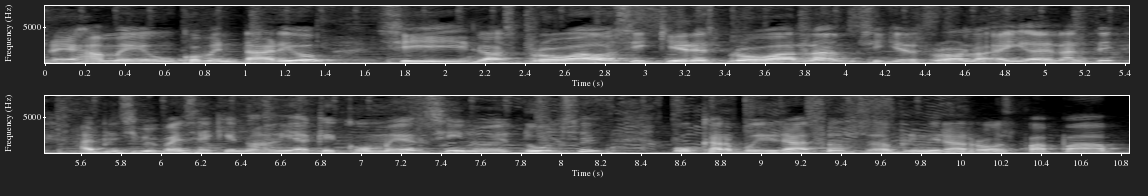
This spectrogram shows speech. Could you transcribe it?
déjame un comentario si lo has probado, si quieres probarla, si quieres probarla ahí adelante. Al principio pensé que no había que comer si no es dulce o carbohidratos, o sea, suprimir arroz, papa,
